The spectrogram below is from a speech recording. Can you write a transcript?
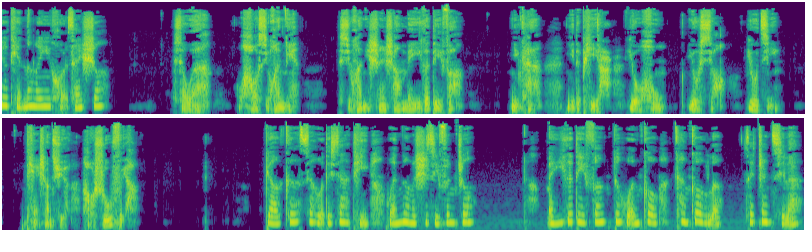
又舔弄了一会儿，才说：“小文，我好喜欢你，喜欢你身上每一个地方。”你看，你的屁眼又红又小又紧，舔上去好舒服呀！表哥在我的下体玩弄了十几分钟，每一个地方都玩够、看够了，才站起来，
